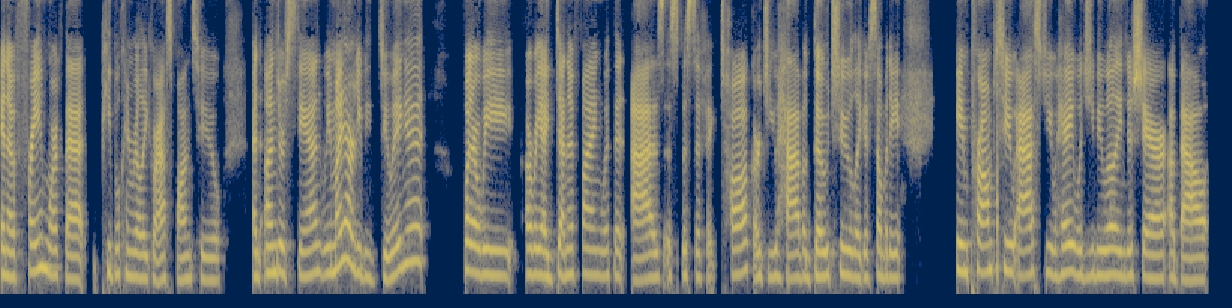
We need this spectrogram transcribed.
in a framework that people can really grasp onto and understand. We might already be doing it, but are we are we identifying with it as a specific talk, or do you have a go to? Like if somebody impromptu asked you, "Hey, would you be willing to share about?"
